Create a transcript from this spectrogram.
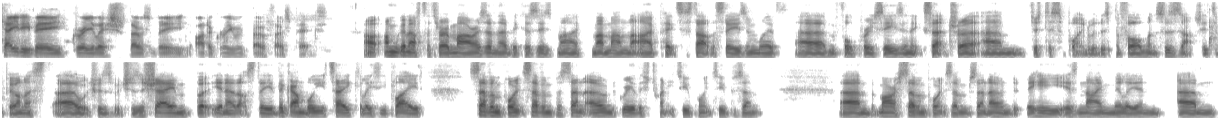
KDB, Grealish, those would be. I'd agree with both those picks. I- I'm going to have to throw Mahrez in there because he's my my man that I picked to start the season with, um, full preseason, etc. Um, just disappointed with his performances, actually, to be honest, uh, which was which is a shame. But you know that's the the gamble you take. At least he played, seven point seven percent owned. Grealish twenty two point two percent. Um, but Mahrez seven point seven percent owned. He is nine million. Um,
